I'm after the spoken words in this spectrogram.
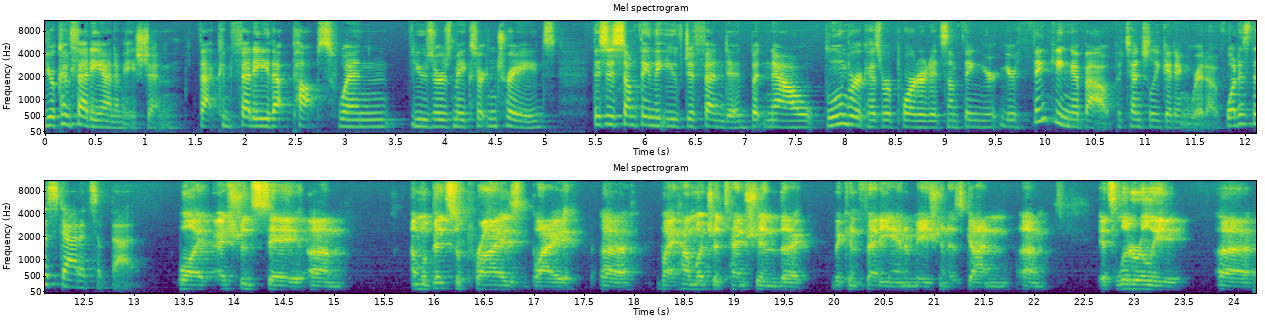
your confetti animation, that confetti that pops when users make certain trades. This is something that you've defended, but now Bloomberg has reported it's something you're, you're thinking about potentially getting rid of. What is the status of that? Well, I, I should say um, I'm a bit surprised by uh, by how much attention the the confetti animation has gotten. Um, it's literally uh,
